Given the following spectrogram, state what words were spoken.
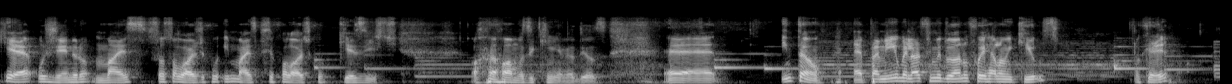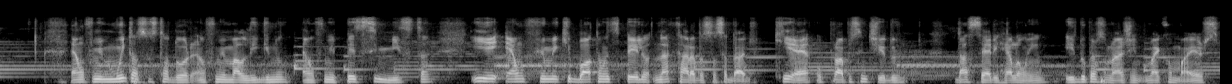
que é o gênero mais sociológico e mais psicológico que existe. Olha a musiquinha, meu Deus. É, então, é, para mim o melhor filme do ano foi Halloween Kills, ok? É um filme muito assustador, é um filme maligno, é um filme pessimista e é um filme que bota um espelho na cara da sociedade, que é o próprio sentido da série Halloween e do personagem Michael Myers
